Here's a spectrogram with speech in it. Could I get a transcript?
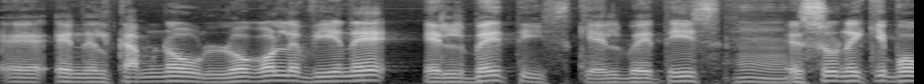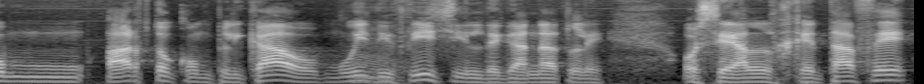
eh, en el Camp Nou, luego le viene el Betis, que el Betis es un equipo mm, harto complicado, muy difícil de ganarle. O sea, al Getafe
